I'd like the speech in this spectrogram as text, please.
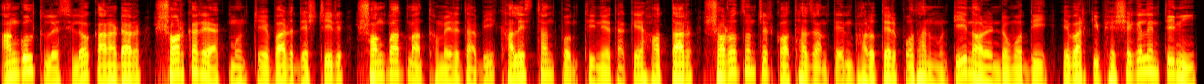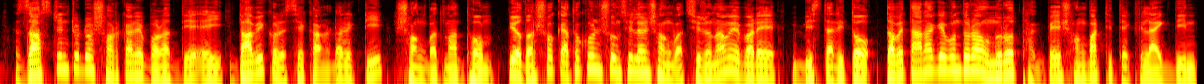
আঙ্গুল তুলেছিল কানাডার সরকারের এক মন্ত্রী। এবার দেশটির সংবাদ মাধ্যমের দাবি, খালিস্তানপন্থী নেতাকে হত্যার ষড়যন্ত্রের কথা জানতেন ভারতের প্রধানমন্ত্রী নরেন্দ্র মোদী। এবার কি ফেসে গেলেন তিনি? জাস্টিন টুডো সরকারের বরাত দিয়ে এই দাবি করেছে কানাডার একটি সংবাদ মাধ্যম। প্রিয় দর্শক, এতক্ষণ শুনছিলেন সংবাদ শিরোনাম, এবারে বিস্তারিত। তবে তার আগে বন্ধুরা, অনুরোধ থাকবে, সংবাদটিতে একটি লাইক দিন।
